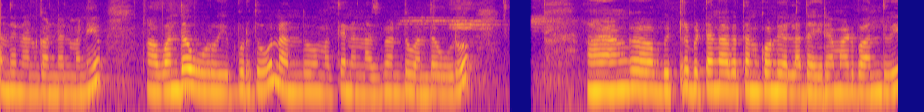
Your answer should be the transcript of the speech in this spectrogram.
ಅಂದರೆ ನನ್ನ ಗಂಡನ ಮನೆ. ಒಂದೇ ಊರು ಇಬ್ಬರದು ನಂದು ಮತ್ತು ನನ್ನ ಹಸ್ಬೆಂಡ್ದು ಒಂದೇ ಊರು. ಹಂಗೆ ಬಿಟ್ಟರೆ ಬಿಟ್ಟಂಗೆ ಆಗುತ್ತೆ ಅಂದ್ಕೊಂಡು ಎಲ್ಲ ಧೈರ್ಯ ಮಾಡಿ ಬಂದ್ವಿ.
